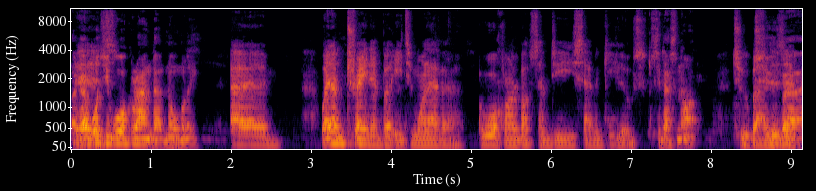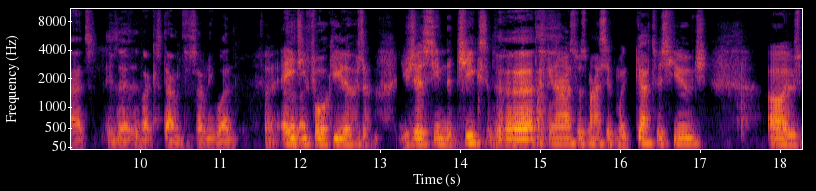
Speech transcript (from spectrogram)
Like, It what do you walk around at normally? Um, when I'm training but eating whatever, I walk around about 77 kilos. See, that's not Too bad, too is bad. Is it? It's like it's down to seventy one. it? But 84 kilos. You have seen the cheeks. My fucking ass was massive. My gut was huge. Oh, it was.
